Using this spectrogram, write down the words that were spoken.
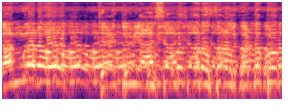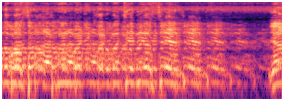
कामगार आहोत चाहे तुम्ही आशा वर्कर असाल गटप्रवर्तक असाल अंगणवाडी कर्मचारी असेल या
